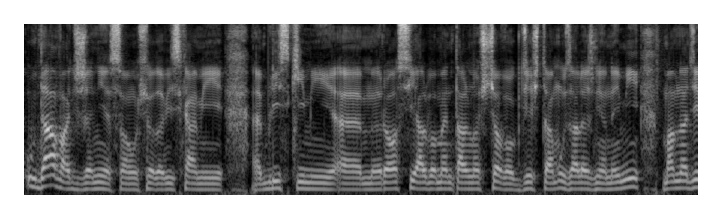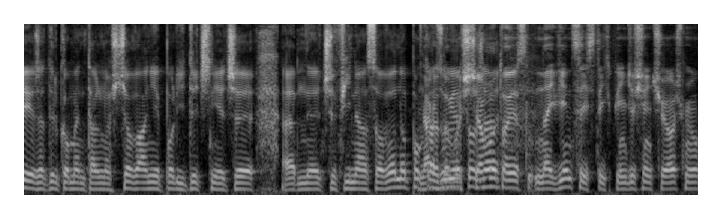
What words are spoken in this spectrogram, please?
udawać, że nie są środowiskami bliskimi Rosji albo mentalnościowo gdzieś tam uzależnionymi. Mam nadzieję, że tylko mentalnościowo, a nie politycznie czy, czy finansowo. No pokazuje to, że... to jest najwięcej z tych 58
